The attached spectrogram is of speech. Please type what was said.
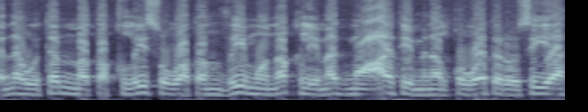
أنه تم تقليص وتنظيم نقل مجموعات من القوات الروسية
